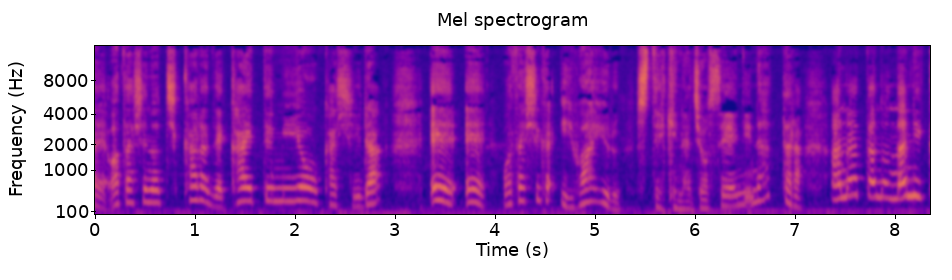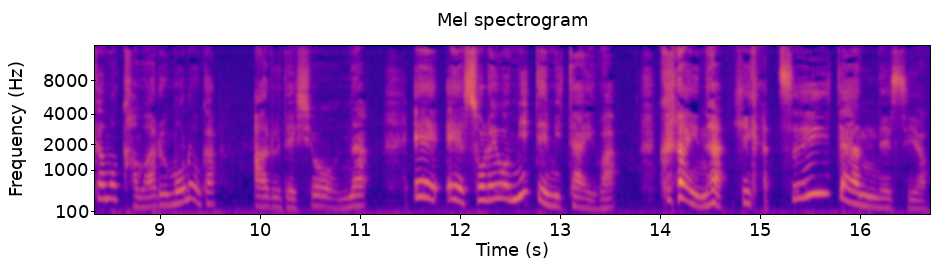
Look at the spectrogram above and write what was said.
え私の力で変えてみようかしら。ええええ。私がいわゆる素敵な女性になったらあなたの何かも変わるものがあるでしょうな。ええええそれを見てみたいわ。くらいな。火がついたんですよ。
